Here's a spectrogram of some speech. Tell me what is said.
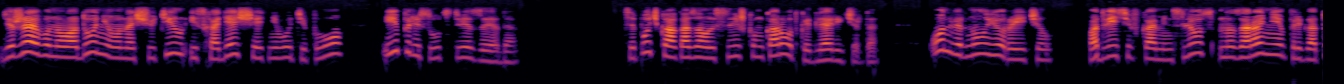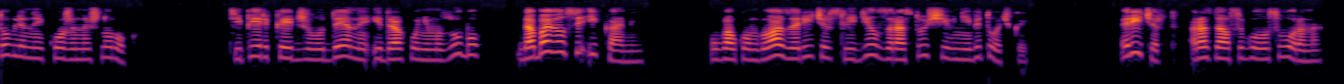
Держа его на ладони, он ощутил исходящее от него тепло и присутствие Зеда. Цепочка оказалась слишком короткой для Ричарда. Он вернул ее Рэйчел, подвесив камень слез на заранее приготовленный кожаный шнурок. Теперь к Эйджелу Дэны и драконьему зубу Добавился и камень. Уголком глаза Ричард следил за растущей в небе точкой. «Ричард!» — раздался голос ворона.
